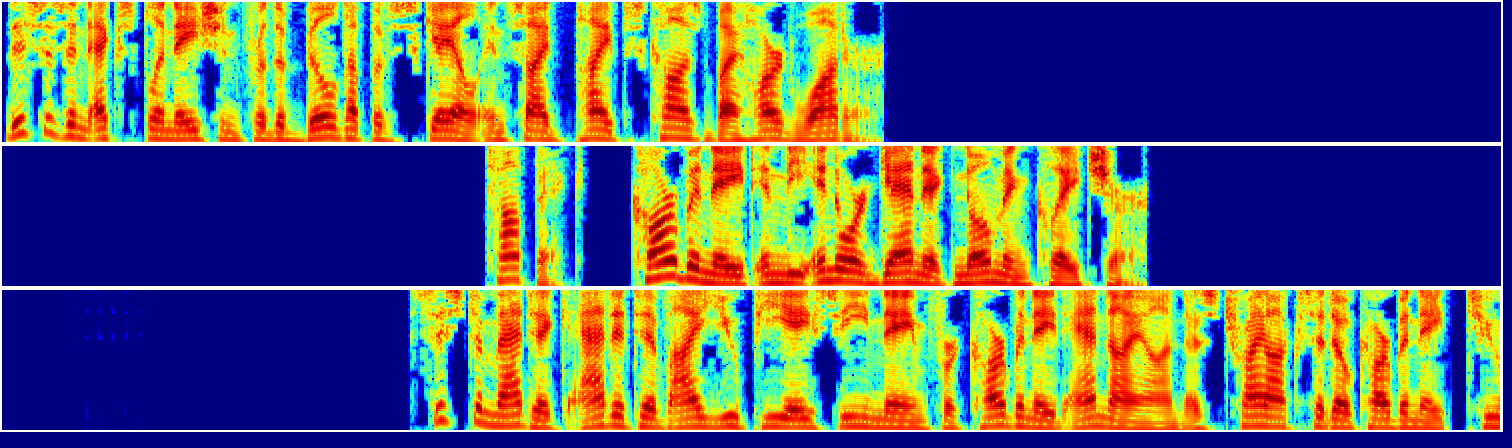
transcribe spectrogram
This is an explanation for the buildup of scale inside pipes caused by hard water. Carbonate in the inorganic nomenclature Systematic additive IUPAC name for carbonate anion is trioxidocarbonate 2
